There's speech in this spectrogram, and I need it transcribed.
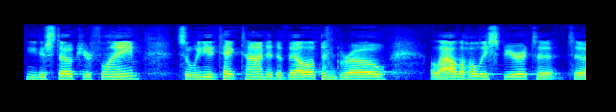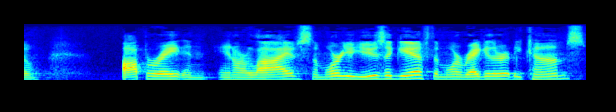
You need to stoke your flame. So we need to take time to develop and grow. Allow the Holy Spirit to, to operate in, in our lives. The more you use a gift, the more regular it becomes.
